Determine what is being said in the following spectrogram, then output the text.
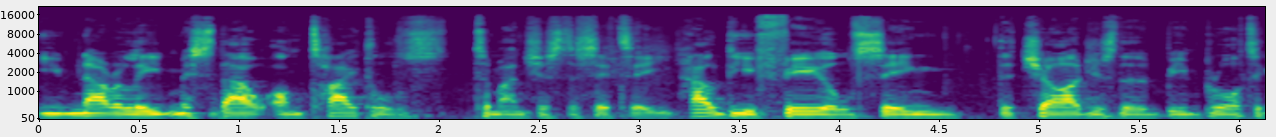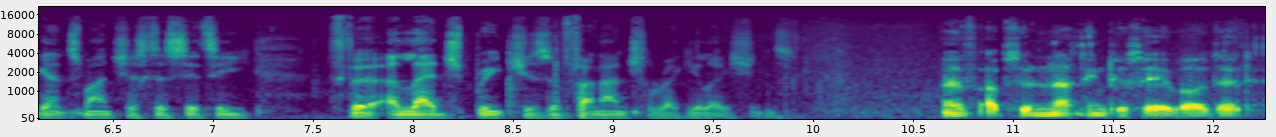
you narrowly missed out on titles to Manchester City, how do you feel seeing the charges that have been brought against Manchester City for alleged breaches of financial regulations? I have absolutely nothing to say about that.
